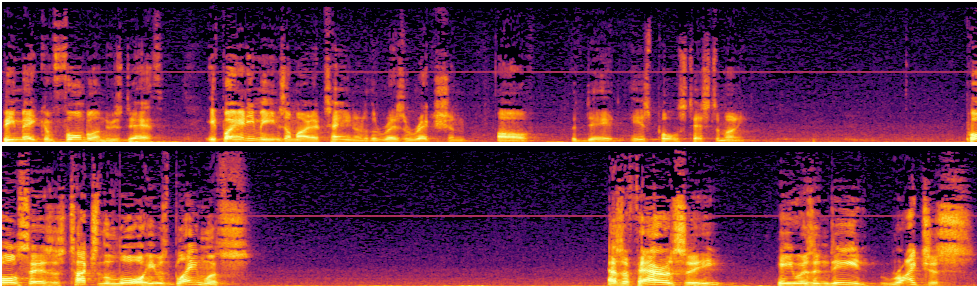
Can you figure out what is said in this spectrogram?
be made conformable unto his death, if by any means I might attain unto the resurrection of the dead. Here's Paul's testimony. Paul says, as touching the law, he was blameless. As a Pharisee, he was indeed righteous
